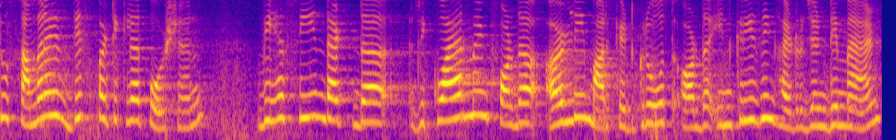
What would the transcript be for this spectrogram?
To summarize this particular portion, we have seen that the requirement for the early market growth or the increasing hydrogen demand,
